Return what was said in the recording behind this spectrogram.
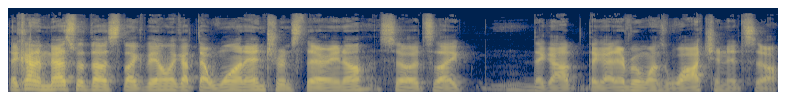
they kind of mess with us. Like they only got that one entrance there. You know, so it's like they got they got everyone's watching it. So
